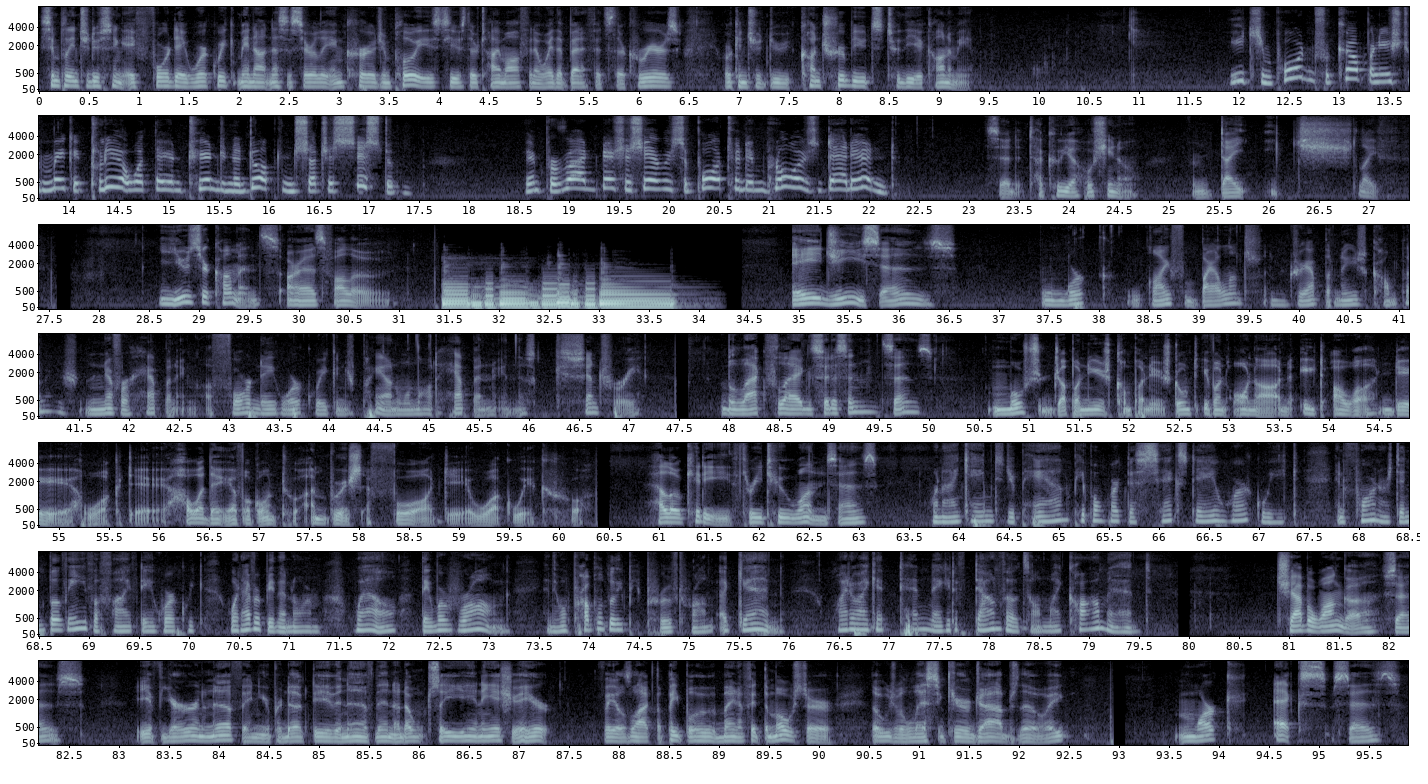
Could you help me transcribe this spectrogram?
Simply introducing a four day work week may not necessarily encourage employees to use their time off in a way that benefits their careers or contribu- contributes to the economy. It's important for companies to make it clear what they intend in adopting such a system and provide necessary support to the employees at that end, said Takuya Hoshino from Dai-ichi Life. User comments are as follows. AG says, work life balance in Japanese companies never happening. A four day work week in Japan will not happen in this century. Black Flag Citizen says, most Japanese companies don't even honor an eight hour day work day. How are they ever going to embrace a four day work week? Hello Kitty 321 says, When I came to Japan, people worked a six day work week, and foreigners didn't believe a five day work week would ever be the norm. Well, they were wrong, and they will probably be proved wrong again. Why do I get 10 negative downvotes on my comment? Chabawanga says, If you earn enough and you're productive enough, then I don't see any issue here. Feels like the people who benefit the most are those with less secure jobs, though, eh? Mark X says,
